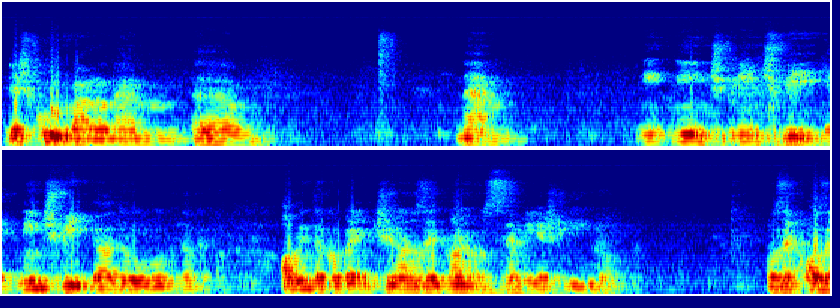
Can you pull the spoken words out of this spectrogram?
és kurvára nem, nem, nincs, nincs vége, nincs vége a dolgoknak. Amit akkor megcsinál, az egy nagyon személyes líra az, egy, az,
